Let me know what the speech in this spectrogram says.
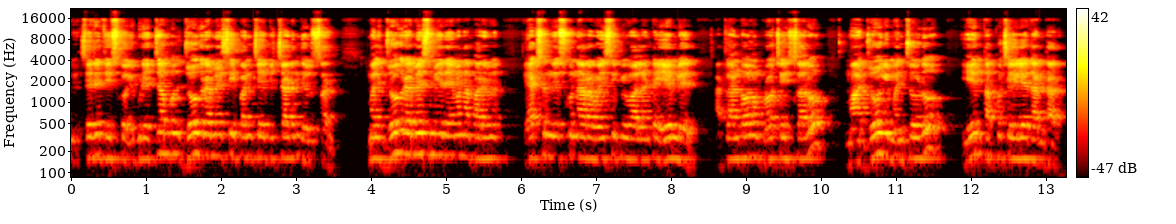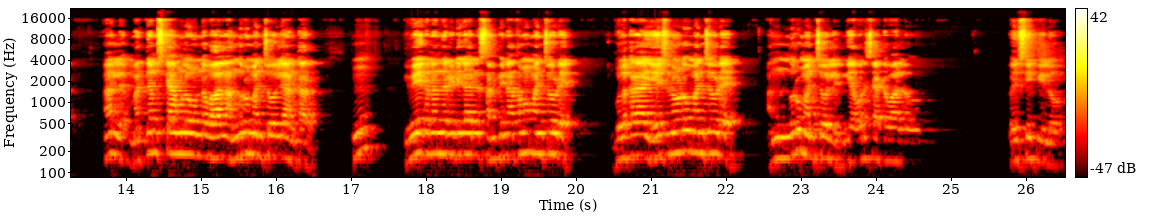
చర్య తీసుకోవాలి. ఇప్పుడు ఎగ్జాంపుల్ జోగి రమేష్ ఈ పని చేయించాడని తెలుస్తుంది. మళ్ళీ జోగి రమేష్ మీద ఏమన్నా పరి యాక్షన్ తీసుకున్నారా వైసీపీ వాళ్ళంటే ఏం లేదు. అట్లాంటి వాళ్ళని ప్రోత్సహిస్తారు. మా జోగి మంచోడు ఏం తప్పు చేయలేదంటారు. మద్యం స్కామ్లో ఉన్న వాళ్ళు అందరూ మంచోళ్ళే అంటారు. వివేకానంద రెడ్డి గారిని చంపినతను మంచోడే. గులకరా వేసినోడు మంచోడే. అందరూ మంచోళ్ళే. ఇంకెవరు చెడ్డవాళ్ళు వైసీపీలో.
